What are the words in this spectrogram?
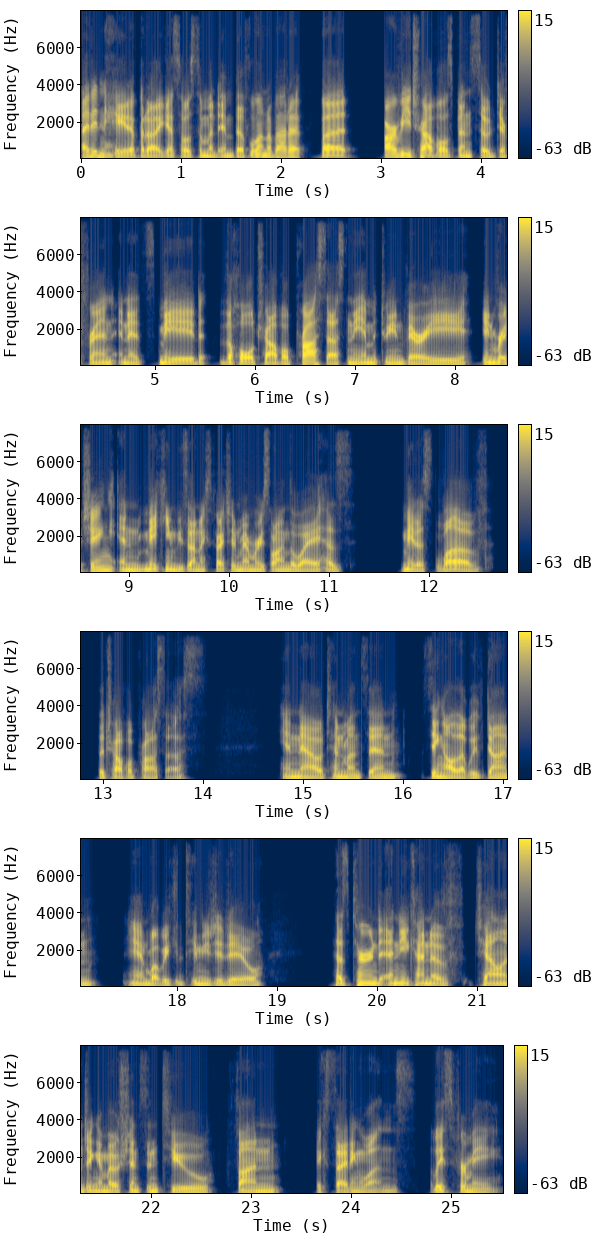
I didn't hate it, but I guess I was somewhat ambivalent about it. But RV travel has been so different and it's made the whole travel process and the in between very enriching and making these unexpected memories along the way has made us love the travel process. And now, 10 months in, seeing all that we've done and what we continue to do has turned any kind of challenging emotions into fun, exciting ones, at least for me.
